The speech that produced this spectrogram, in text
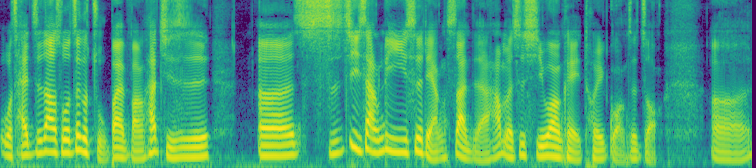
我才知道说这个主办方他其实，呃，实际上利益是良善的，他们是希望可以推广这种，呃，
